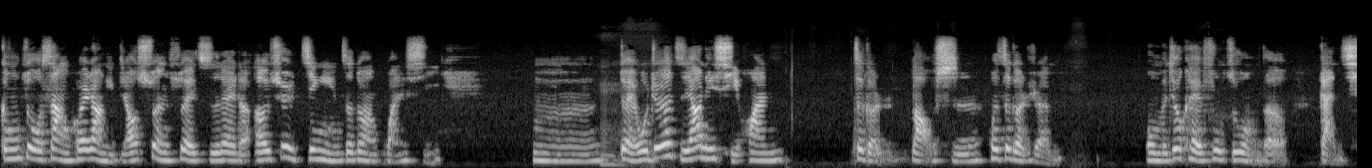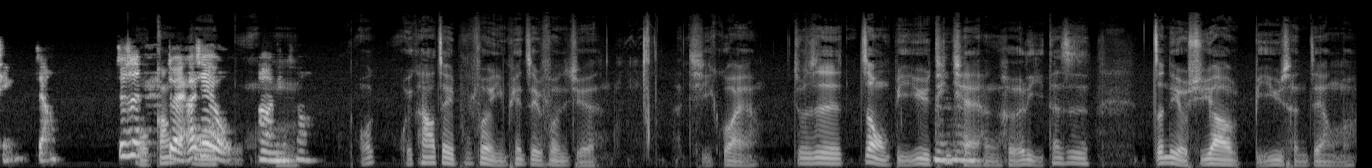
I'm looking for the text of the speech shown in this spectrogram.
工作上会让你比较顺遂之类的，而去经营这段关系。嗯，对，我觉得只要你喜欢这个老师或这个人，我们就可以付出我们的感情，这样就是对。而且，啊，你说，我我一看到这一部分影片，这一部分就觉得很奇怪啊，就是这种比喻听起来很合理，嗯、但是真的有需要比喻成这样吗？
